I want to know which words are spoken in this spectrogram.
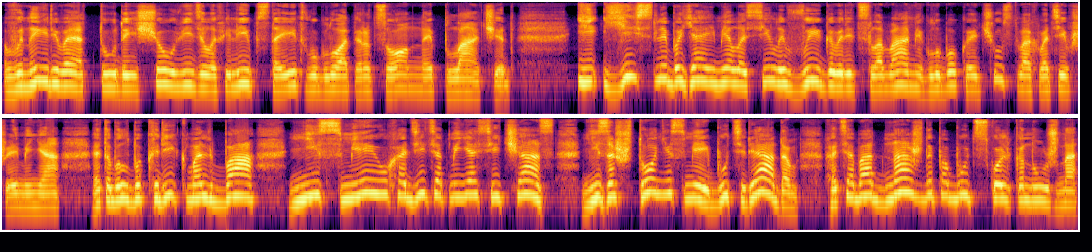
выныривая оттуда, еще увидела Филипп стоит в углу операционной, плачет. И если бы я имела силы выговорить словами глубокое чувство, охватившее меня, это был бы крик мольба «Не смей уходить от меня сейчас! Ни за что не смей! Будь рядом! Хотя бы однажды побудь сколько нужно!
